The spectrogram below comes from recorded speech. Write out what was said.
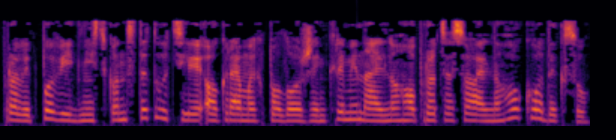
Про відповідність Конституції окремих положень Кримінального процесуального кодексу,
